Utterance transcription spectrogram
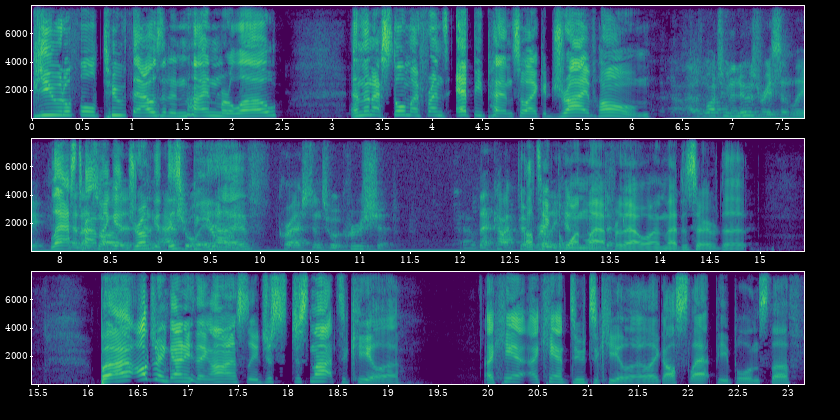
beautiful 2009 Merlot. And then I stole my friend's EpiPen so I could drive home. I was watching the news recently. Last I time I saw get that drunk at this beehive. crashed into a cruise ship. Uh, that cockpit I'll really take the one laugh for that one. That deserved it. But I, I'll drink anything, honestly. Just just not tequila. I can't I can't do tequila. Like I'll slap people and stuff.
